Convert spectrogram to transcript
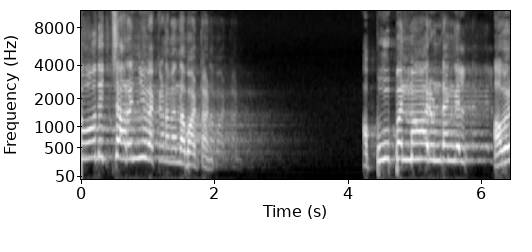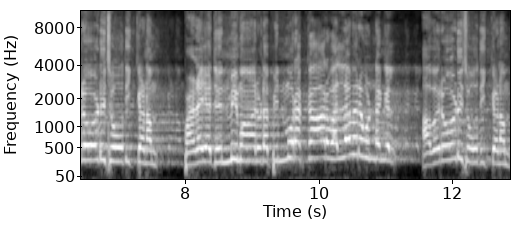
ചോദിച്ചറിഞ്ഞു വെക്കണമെന്ന പാട്ടാണ്. അപ്പൂപ്പന്മാരുണ്ടെങ്കിൽ അവരോട് ചോദിക്കണം. പഴയ ജന്മിമാരുടെ പിന്മുറക്കാർ വല്ലവരുമുണ്ടെങ്കിൽ അവരോട് ചോദിക്കണം.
